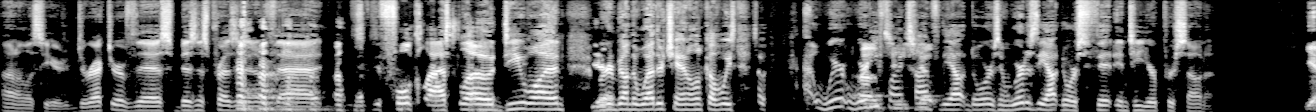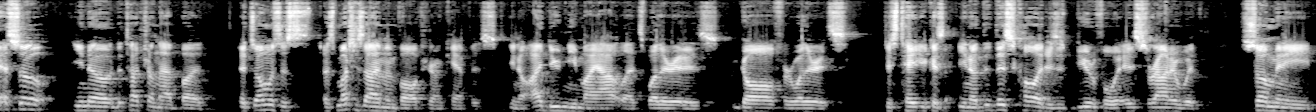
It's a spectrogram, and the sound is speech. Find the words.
I don't know. Let's see here. Director of this, business president of that, full class load, D one. We're gonna be on the Weather Channel in a couple weeks. So, uh, where where do Oh, you find time yep. for the outdoors, and where does the outdoors fit into your persona? Yeah so you know to touch on that but it's almost as as much as i'm involved here on campus you know i do need my outlets whether it is golf or whether it's just take because you know th- this college is beautiful. It's surrounded with so many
